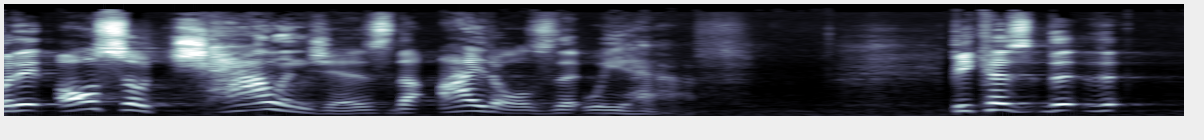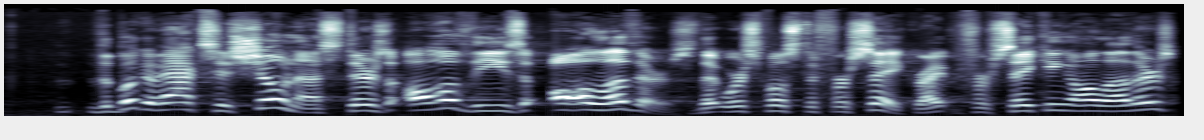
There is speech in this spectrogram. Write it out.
but it also challenges the idols that we have. Because the, the the book of Acts has shown us there's all these all others that we're supposed to forsake, right? Forsaking all others,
